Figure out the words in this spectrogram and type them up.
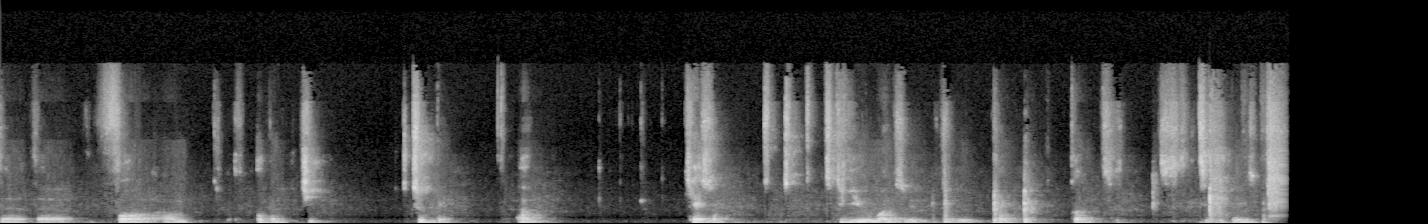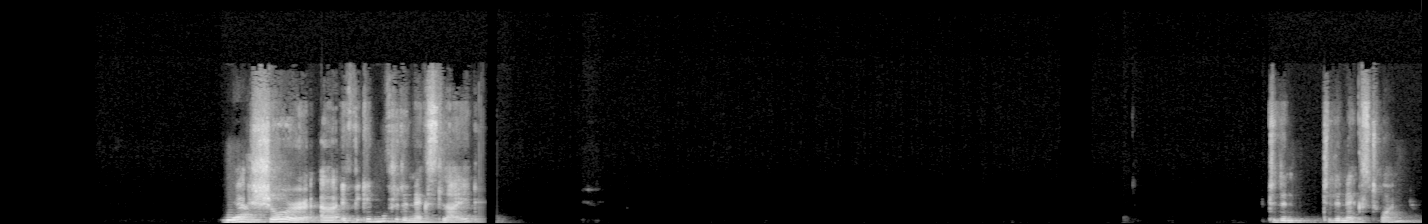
the, the for um, open G 2P. Um, Jason, do you want to, to continue, please? Yeah, sure. Uh, if we can move to the next slide. To the to the next one.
